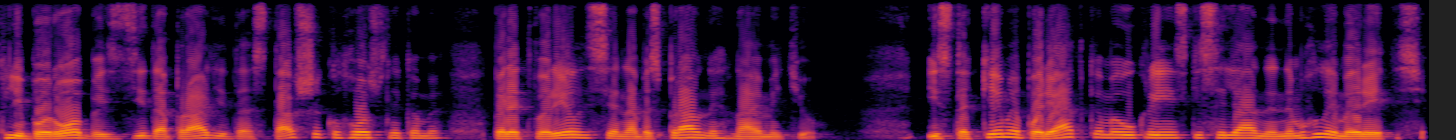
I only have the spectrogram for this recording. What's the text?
Хлібороби з діда прадіда, ставши колгоспниками, перетворилися на безправних наймитів. І з такими порядками українські селяни не могли миритися.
